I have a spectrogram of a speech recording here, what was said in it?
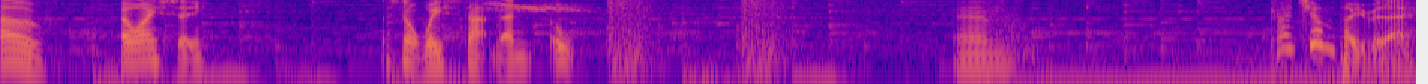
Oh. Oh, I see. Let's not waste that, then. Oh. Um... Can I jump over there?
